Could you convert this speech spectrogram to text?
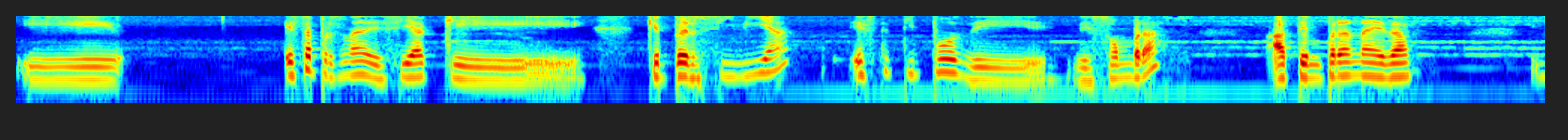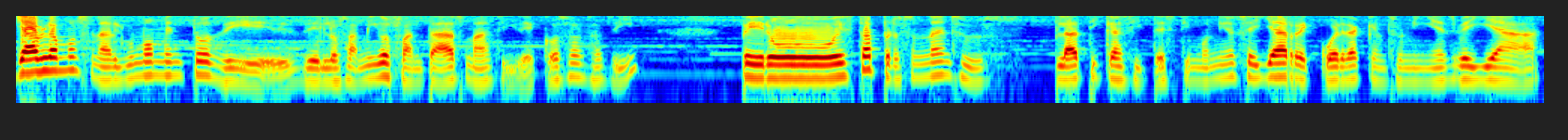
y esta persona decía que que percibía este tipo de, de sombras a temprana edad. Ya hablamos en algún momento de, de los amigos fantasmas y de cosas así, pero esta persona en sus pláticas y testimonios, ella recuerda que en su niñez veía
